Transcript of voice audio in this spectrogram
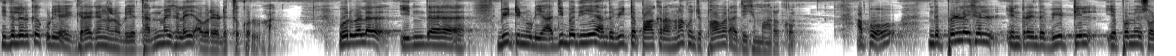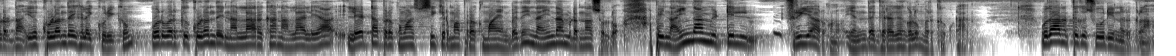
இதில் இருக்கக்கூடிய கிரகங்களுடைய தன்மைகளை அவர் எடுத்துக்கொள்வார். ஒருவேளை இந்த வீட்டினுடைய அதிபதியே அந்த வீட்டை பார்க்குறாங்கன்னா கொஞ்சம் பவர் அதிகமாக இருக்கும். அப்போது இந்த பிள்ளைகள் என்ற இந்த வீட்டில் எப்போவுமே சொல்கிறது தான் இது குழந்தைகளை குறிக்கும். ஒருவருக்கு குழந்தை நல்லா இருக்கா நல்லா இல்லையா லேட்டாக பிறக்குமா சீக்கிரமாக பிறக்குமா என்பதை இந்த ஐந்தாம் இடம் தான் சொல்லும். அப்போ இந்த ஐந்தாம் வீட்டில் ஃப்ரீயாக இருக்கணும் எந்த கிரகங்களும் இருக்கக்கூடாது. உதாரணத்துக்கு சூரியன் இருக்கலாம்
